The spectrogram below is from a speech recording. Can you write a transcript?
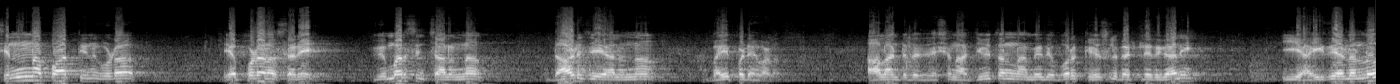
చిన్న పార్టీని కూడా ఎప్పుడైనా సరే విమర్శించాలన్నా దాడి చేయాలన్నా భయపడేవాళ్ళం. అలాంటిది చేసి నా జీవితంలో నా మీద ఎవరు కేసులు పెట్టలేదు కానీ ఈ ఐదేళ్ళలో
